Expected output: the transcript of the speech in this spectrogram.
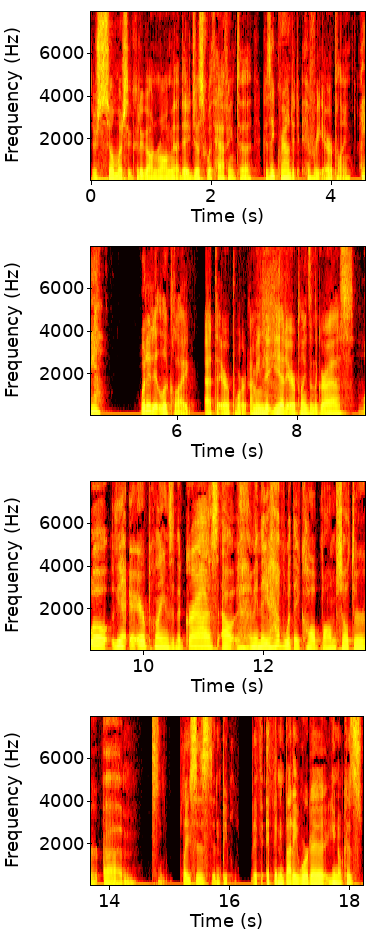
there's so much that could have gone wrong that day just with having to because they grounded every airplane. yeah. What did it look like at the airport? I mean, that you had airplanes in the grass. Well, yeah, airplanes in the grass out. I mean, they have what they call bomb shelter um, places, and people, if if anybody were to, you know, because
